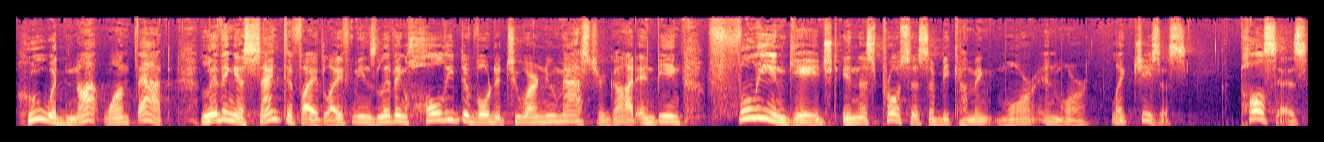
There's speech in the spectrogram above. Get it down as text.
Who would not want that? Living a sanctified life means living wholly devoted to our new master, God, and being fully engaged in this process of becoming more and more like Jesus. Paul says,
